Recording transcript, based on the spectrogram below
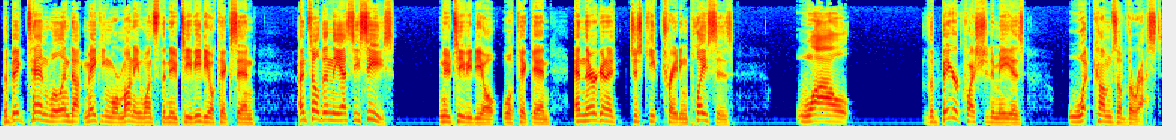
the Big Ten will end up making more money once the new TV deal kicks in. Until then, the SEC's new TV deal will kick in, and they're going to just keep trading places. While the bigger question to me is what comes of the rest?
